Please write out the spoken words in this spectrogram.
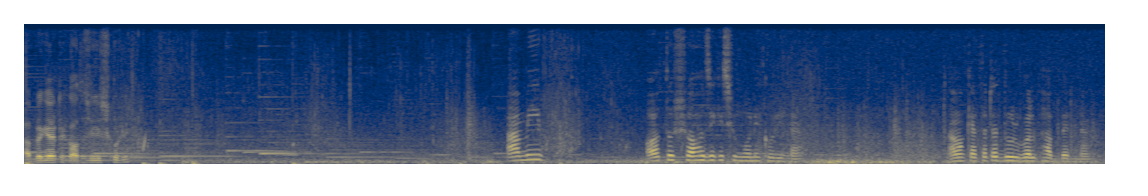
আপনাকে একটা কথা জিজ্ঞেস করি? আমি অত সহজে কিছু মনে করি না। আমাকে এতটা দুর্বল ভাববেন না।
